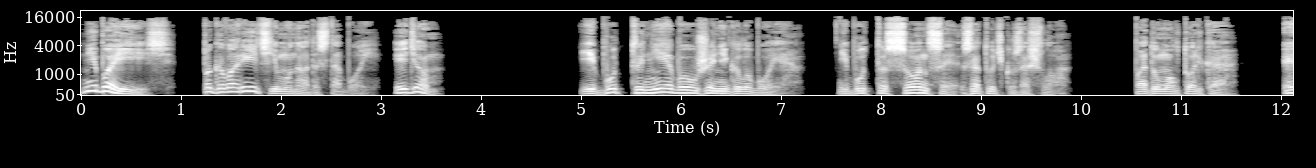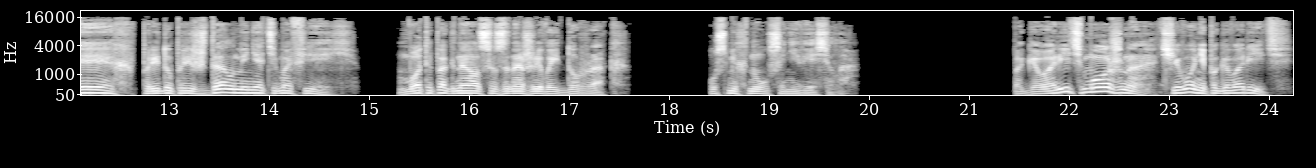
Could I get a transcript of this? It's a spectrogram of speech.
Не боись, поговорить ему надо с тобой. Идем». И будто небо уже не голубое, и будто солнце за тучку зашло. Подумал только, эх, предупреждал меня Тимофей. Вот и погнался за наживой дурак. Усмехнулся невесело. Поговорить можно, чего не поговорить.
